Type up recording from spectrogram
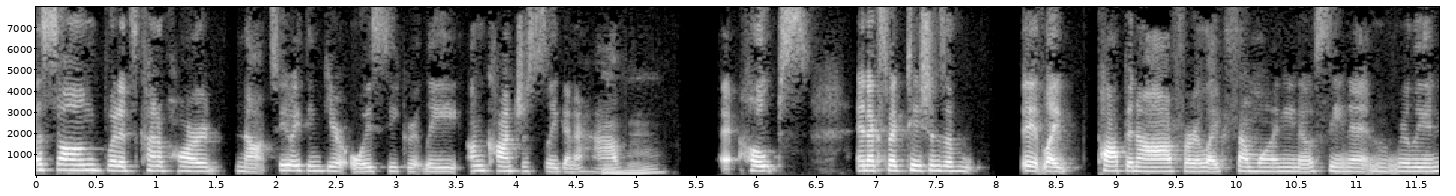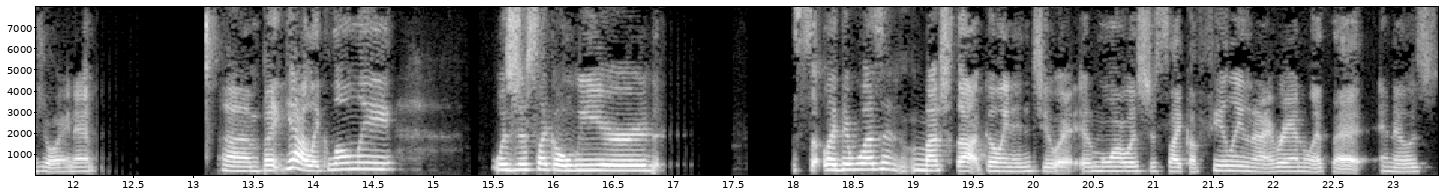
a song but it's kind of hard not to. I think you're always secretly unconsciously going to have Mhm. hopes and expectations of it like popping off or like someone you know seeing it and really enjoying it. Um but yeah like lonely was just like a weird so, like there wasn't much thought going into it. It more was just like a feeling and i ran with it and it was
